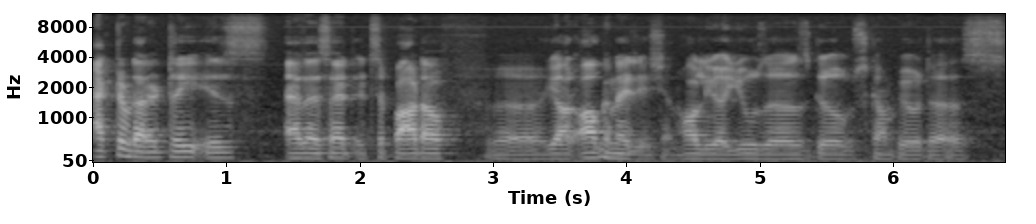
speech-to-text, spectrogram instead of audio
Active Directory is, as I said, it's a part of uh, your organization, all your users, groups, computers,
